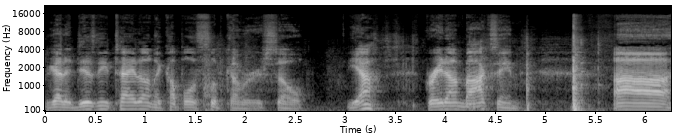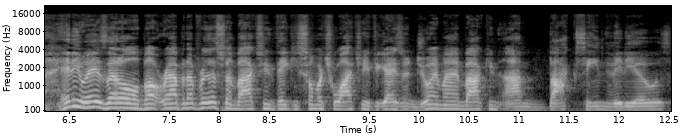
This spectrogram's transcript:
We got a Disney title and a couple of slipcovers. So, yeah, great unboxing. Uh, anyways, that'll about wrap it up for this unboxing. Thank you so much for watching. If you guys enjoy my unboxing unboxing videos,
